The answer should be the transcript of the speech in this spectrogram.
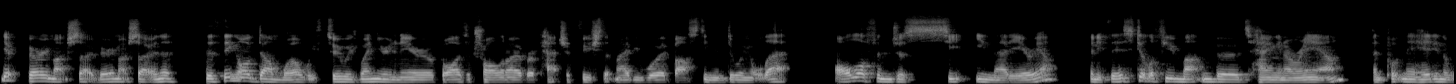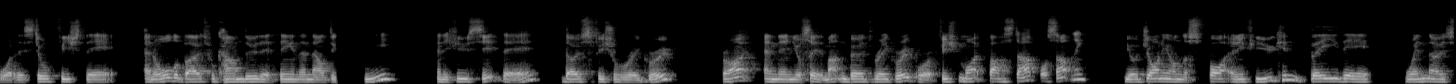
Yep, very much so, very much so. And the, the thing I've done well with too is when you're in an area guys are trolling over a patch of fish that maybe were busting and doing all that, I'll often just sit in that area. And if there's still a few mutton birds hanging around and putting their head in the water, there's still fish there. And all the boats will come do their thing and then they'll disappear. And if you sit there, those fish will regroup, right? And then you'll see the mutton birds regroup or a fish might bust up or something. You're Johnny on the spot. And if you can be there when those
